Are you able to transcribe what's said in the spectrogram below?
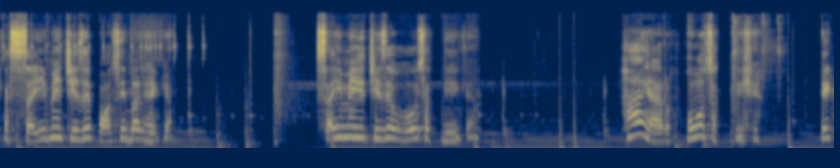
क्या सही में चीज़ें पॉसिबल है क्या? सही में ये चीज़ें हो सकती है क्या? हाँ यार, हो सकती है। एक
